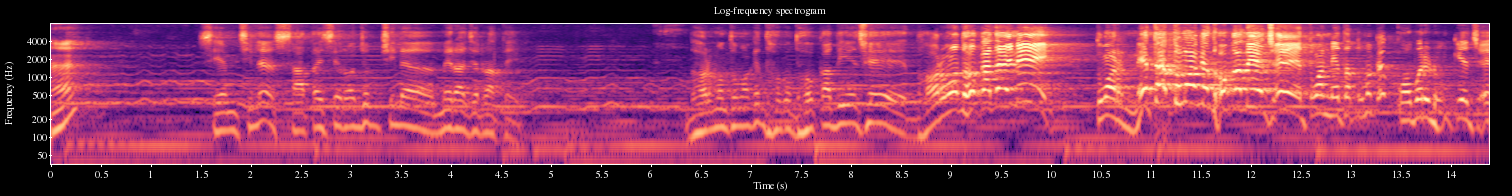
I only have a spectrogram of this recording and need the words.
হ্যাঁ? সিএম ছিল, সাতাইশে রজব ছিল মেরাজের রাতে। ধর্ম তোমাকে ধোকা দিয়েছে। ধর্ম ধোকা দেয়নি? তোমার নেতা তোমাকে ধোকা দিয়েছে। তোমার নেতা তোমাকে কবরে ঢুকিয়েছে।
